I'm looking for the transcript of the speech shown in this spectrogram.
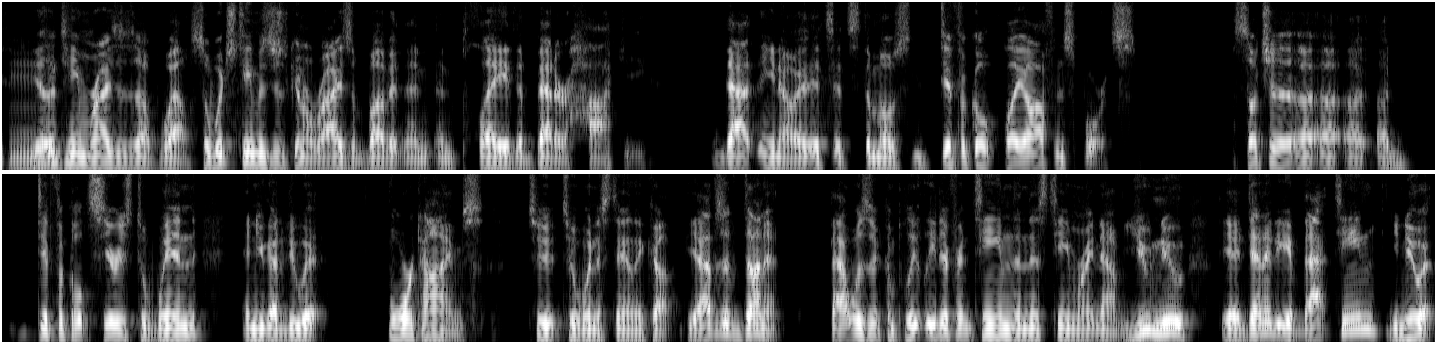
Mm-hmm. The other mm-hmm. team rises up well. So which team is just going to rise above it and, and play the better hockey? That you know it's it's the most difficult playoff in sports. Such a a, a, difficult series to win and you got to do it four times to to win a stanley cup. The avs have done it. That was a completely different team than this team right now. You knew the identity of that team you knew it.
